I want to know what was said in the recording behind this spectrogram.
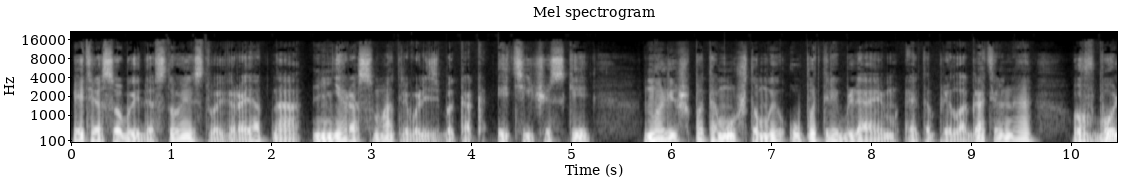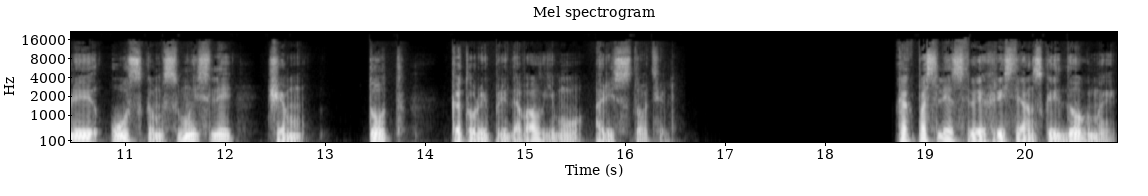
Эти особые достоинства, вероятно, не рассматривались бы как этические, но лишь потому, что мы употребляем это прилагательное в более узком смысле, чем тот, который придавал ему Аристотель. Как последствие христианской догмы,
